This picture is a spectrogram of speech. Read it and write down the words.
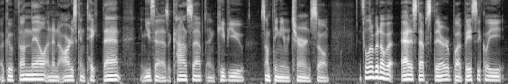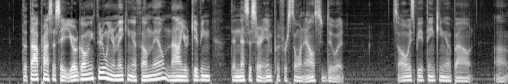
a good thumbnail and then the artist can take that and use that as a concept and give you something in return. So it's a little bit of added steps there, but basically the thought process that you're going through when you're making a thumbnail, now you're giving the necessary input for someone else to do it. So always be thinking about uh,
